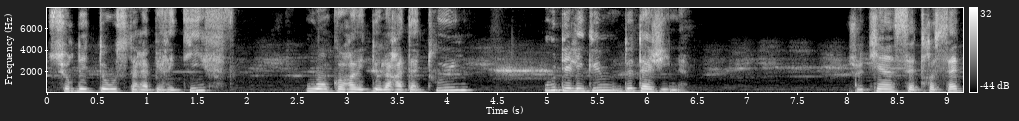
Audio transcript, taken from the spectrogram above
sur des toasts à l'apéritif ou encore avec de la ratatouille ou des légumes de tagine. Je tiens cette recette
